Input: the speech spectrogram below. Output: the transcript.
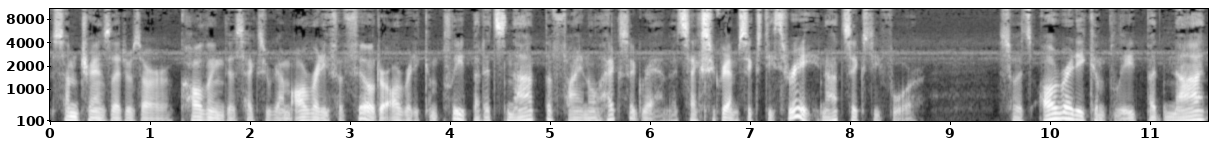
some translators are calling this hexagram already fulfilled or already complete, but it's not the final hexagram. It's hexagram 63, not 64. So it's already complete, but not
